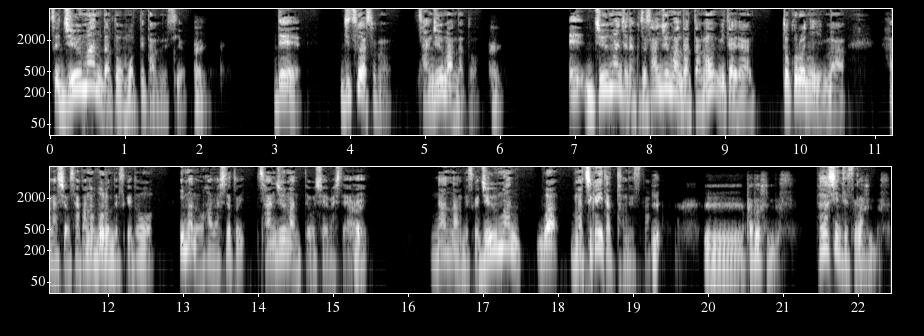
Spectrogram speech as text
それ10万だと思ってたんですよ。はいで、実はその30万だと。はいえ、10万じゃなくて30万だったの？みたいなところに、まあ、話は遡るんですけど、今のお話だと30万っておっしゃいましたよね。はい何なんですか ?10 万は間違いだったんですか？いええー、正しいんです。正しいんですか？正しいんです。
